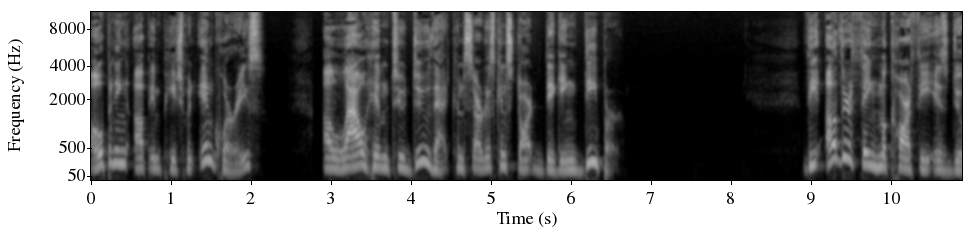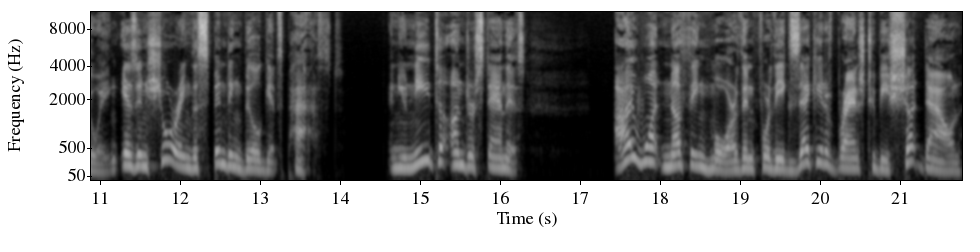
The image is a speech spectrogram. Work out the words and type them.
Opening up impeachment inquiries allow him to do that. Conservatives can start digging deeper. The other thing McCarthy is doing is ensuring the spending bill gets passed. And you need to understand this. I want nothing more than for the executive branch to be shut down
